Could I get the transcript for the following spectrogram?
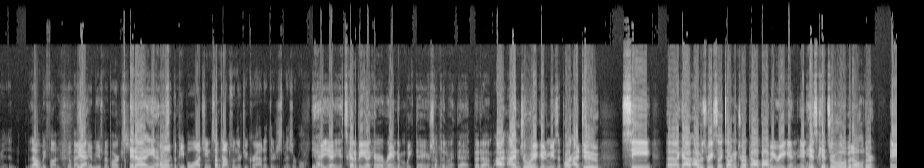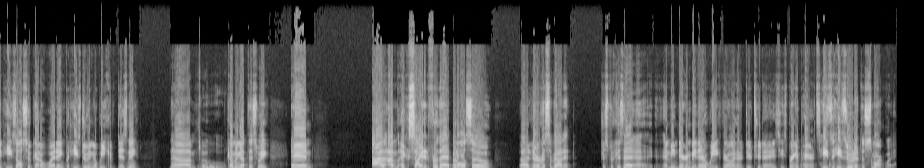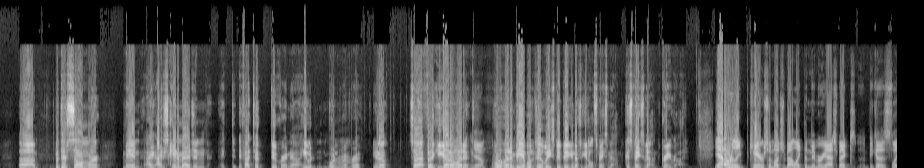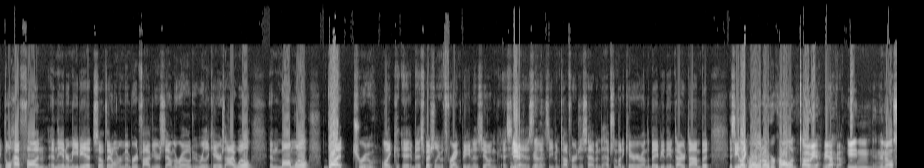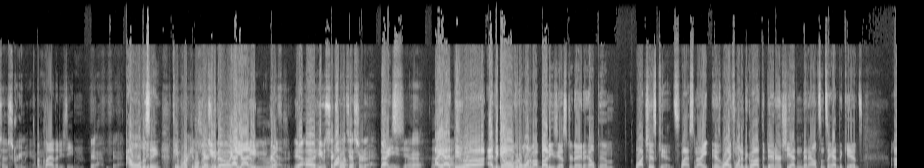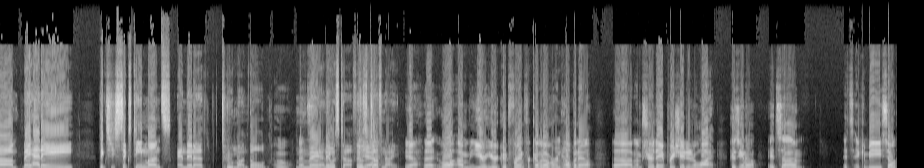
That will be fun to go back Yeah. to the amusement parks. And I, you know, Although the people watching, sometimes when they're too crowded, they're just miserable. Yeah, yeah, it's got to be like a random weekday or Mm-hmm. something like that. But um, I, I enjoy a good amusement park. I do see, uh, like, I, I was recently talking to our pal Bobby Regan, and his kids are a little bit older, and he's also got a wedding, but he's doing a week of Disney um, Ooh. coming up this week, and I'm excited for that, but also uh, nervous about it. Just because that, uh, I mean, they're going to be there a week. They're only going to do two days. He's bringing parents. He's he's doing it the smart way. Um, but there's some where, man, I, I just can't imagine like, if I took Duke right now, he would wouldn't remember it. You know. So I feel like you got to let it. Yeah. Let, let him be able to at least be big enough to get on Space Mountain. Because Space Mountain, great ride. Yeah, I don't really care so much about like the memory aspect because like they'll have fun in the intermediate. So if they don't remember it five years down the road, who really cares? I will, and mom will. But true, like especially with Frank being as young as he Yeah, is, then yeah. it's even tougher just having to have somebody carry around the baby the entire time. But is he like rolling over, crawling? Oh yeah, yeah. Okay. Eating and then also screaming at. I'm glad that he's eating. Yeah, yeah. How old is he? Be more concerned. Well, but you know, like I eat, know, I know what you eating mean, real yes. food. Yeah, uh, he was six Wow. months yesterday. Nice. Jeez, yeah. Yeah. I had to uh, I had to go over to one of my buddies yesterday to help him watch his kids last night. His wife wanted to go out to dinner. She hadn't been out since they had the kids. Um, they had a, I think she's 16 months and then a two month old. That's, Man, it was tough. It was Yeah. a tough night. yeah. That well, I'm you're you're a good friend for coming over Mm-hmm. and helping out. Um, I'm sure they appreciate it a lot because you know it's um, it's it can be so.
